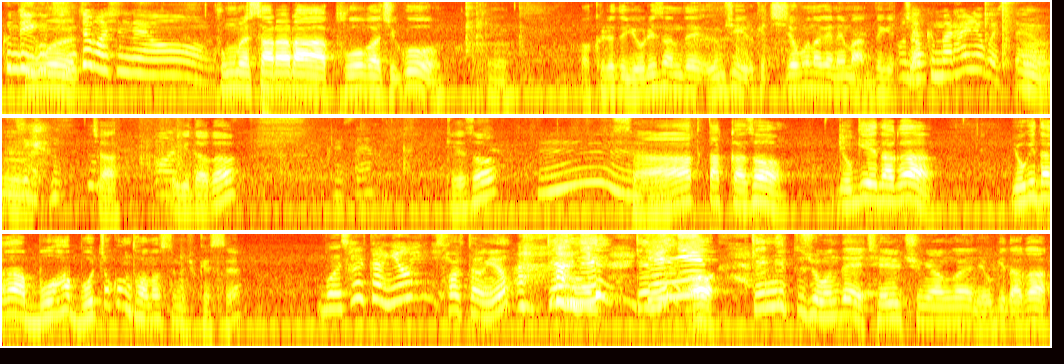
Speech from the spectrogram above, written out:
근데 이거 국물. 진짜 맛있네요. 국물 쌀아라 부어가지고 음, 어, 그래도 요리사인데 음식 이렇게 지저분하게 내면 안 어, 되겠죠? 내가 그말 하려고 했어요. 음, 음. 지금. 자 어, 여기다가 그랬어요? 이렇게 해서 음. 싹 닦아서 여기에다가 여기다가 뭐, 하- 뭐 조금 더 넣었으면 좋겠어요? 뭐 설탕이요? 설탕이요? 깻잎? 깻잎? 어, 깻잎도 좋은데 제일 중요한 건 여기다가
